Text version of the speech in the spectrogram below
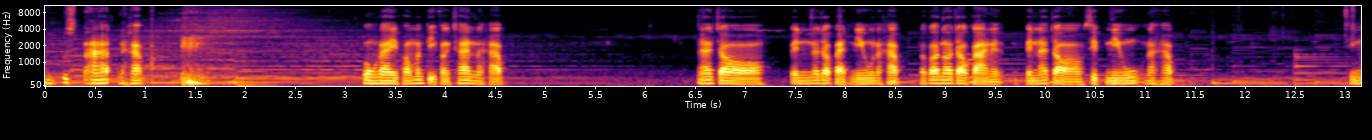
มีพุชสตาร์ทนะครับวงไรพร้อมมันติฟังก์ชันนะครับ หน้าจอเป็นหน้าจอ 8 นิ้วนะครับ แล้วก็หน้าจอกลางเนี่ยเป็นหน้าจอ 10 นิ้วนะครับสิง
